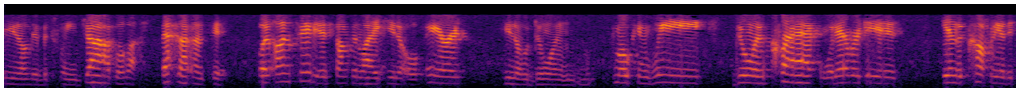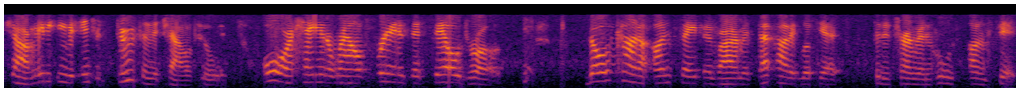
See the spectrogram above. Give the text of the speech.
You know, they're between jobs. Blah, blah. That's not unfit. But unfit is something like you know, a parent, you know, doing smoking weed, doing crack, whatever it is, in the company of the child. Maybe even introducing the child to it, or hanging around friends that sell drugs. Those kind of unsafe environments. That's how they look at to determine who's unfit.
